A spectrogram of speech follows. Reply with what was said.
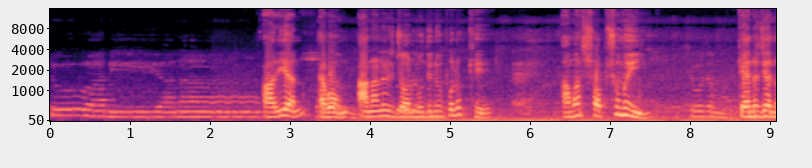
to Ariana. আরিয়ান এবং আনানের জন্মদিন উপলক্ষে আমার সবসময়ই কেন যেন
